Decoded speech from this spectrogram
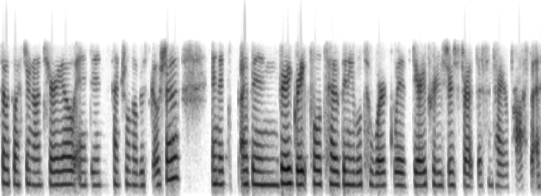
southwestern Ontario and in central Nova Scotia. And it's, I've been very grateful to have been able to work with dairy producers throughout this entire process.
